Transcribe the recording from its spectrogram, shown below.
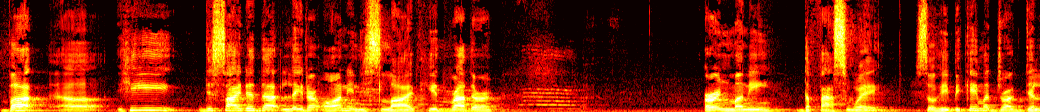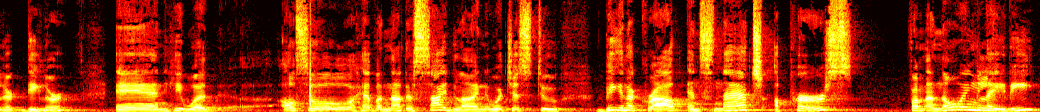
But uh, he decided that later on in his life, he'd rather earn money the fast way. So he became a drug dealer, dealer and he would also have another sideline, which is to be in a crowd and snatch a purse from a knowing lady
